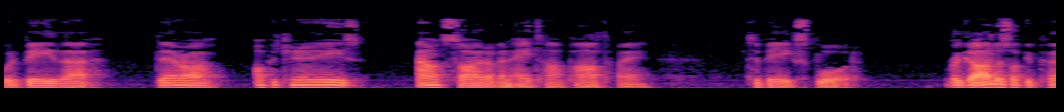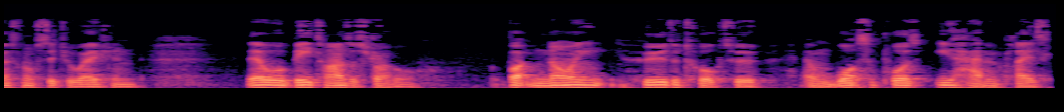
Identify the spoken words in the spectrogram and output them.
would be that there are opportunities outside of an ATAR pathway to be explored. Regardless of your personal situation, there will be times of struggle, but knowing who to talk to and what supports you have in place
